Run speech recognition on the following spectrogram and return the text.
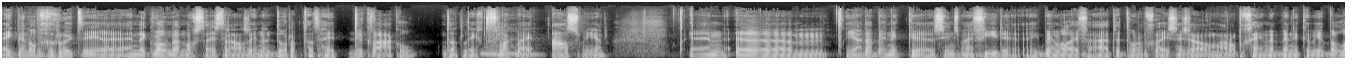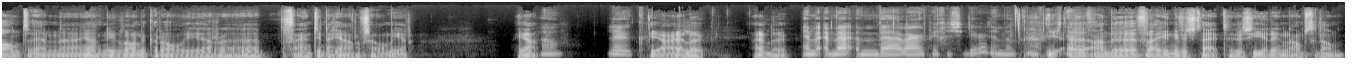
ik ben opgegroeid en ik woon daar nog steeds trouwens in een dorp dat heet De Kwakel. Dat ligt vlakbij Aalsmeer. En ehm, ja, daar ben ik sinds mijn vierde. Ik ben wel even uit het dorp geweest en zo, maar op een gegeven moment ben ik er weer beland. En ja, nu woon ik er alweer 25 jaar of zo meer. Ja. Oh. Leuk. Ja, heel leuk. Heel leuk. En, en, waar, waar, heb je gestudeerd? En welke uh, aan de Vrije Universiteit, dus hier in Amsterdam.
